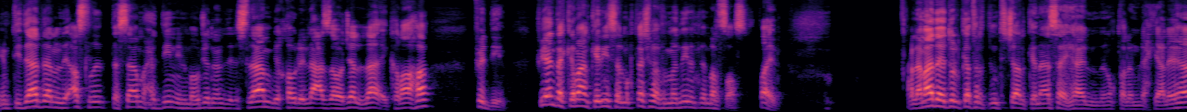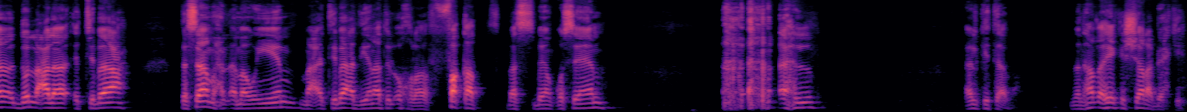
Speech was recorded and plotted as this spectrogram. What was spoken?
امتدادا لأصل التسامح الديني الموجود عند الإسلام بقول الله عز وجل لا إكراه في الدين. في عندك كمان كنيسة المكتشفة في مدينة المرصاص، طيب. على ماذا يدل كثرة انتشار الكنائس هي النقطة اللي بنحكي عليها. دل على اتباع تسامح الأمويين مع اتباع الديانات الأخرى فقط بس بين قوسين أهل الكتاب لأن هذا هيك الشرع بيحكي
